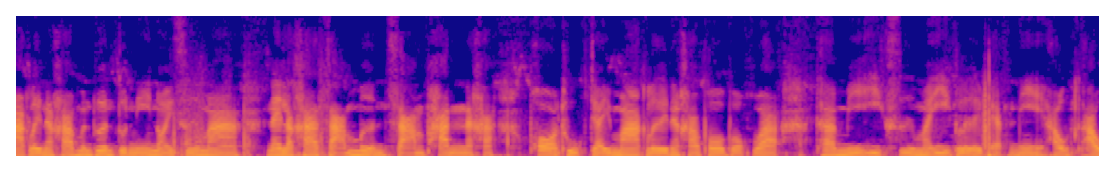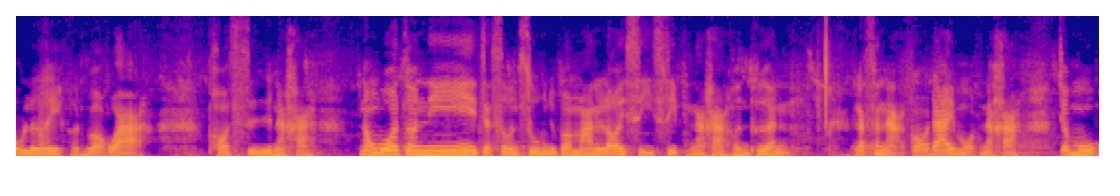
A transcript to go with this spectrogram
มากเลยนะคะเพื่อนๆตัวนี้หน่อยซื้อมาในราคา33,000นะคะ พ่อถูกใจมากเลยนะคะ พ่อบอกว่าถ้ามีอีกซื้อมาอีกเลยแบบนี้เอาเอาเลยเพื่อนบอกว่า พอซื้อนะคะ น้องวัวตัวนี้จะส่วนสูงอยู่ประมาณ 140 นะคะ เพื่อนๆ ลักษณะก็ได้หมดนะคะ จมูก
